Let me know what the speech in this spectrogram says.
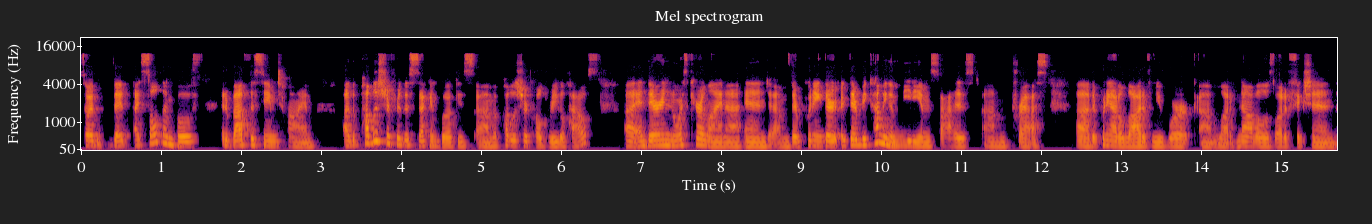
So I I sold them both at about the same time. Uh, the publisher for the second book is um, a publisher called Regal House, uh, and they're in North Carolina, and um, they're putting they're they're becoming a medium-sized um, press. Uh, they're putting out a lot of new work, um, a lot of novels, a lot of fiction.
